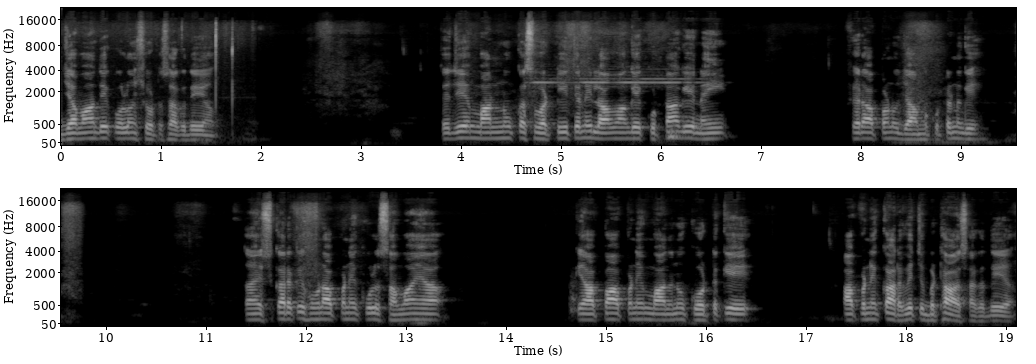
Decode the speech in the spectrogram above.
ਜਮਾਂ ਦੇ ਕੋਲੋਂ ਛੁੱਟ ਸਕਦੇ ਆ ਤੇ ਜੇ ਮਨ ਨੂੰ ਕਸਵੱਟੀ ਤੇ ਨਹੀਂ ਲਾਵਾਂਗੇ, ਕੁੱਟਾਂਗੇ ਨਹੀਂ, ਫਿਰ ਆਪਾਂ ਨੂੰ ਜਮ ਕੁੱਟਣਗੇ। ਤਾਂ ਇਸ ਕਰਕੇ ਹੁਣ ਆਪਣੇ ਕੋਲ ਸਮਾਂ ਆ ਕਿ ਆਪਾਂ ਆਪਣੇ ਮਨ ਨੂੰ ਕੁੱਟ ਕੇ ਆਪਣੇ ਘਰ ਵਿੱਚ ਬਿਠਾ ਸਕਦੇ ਆ।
